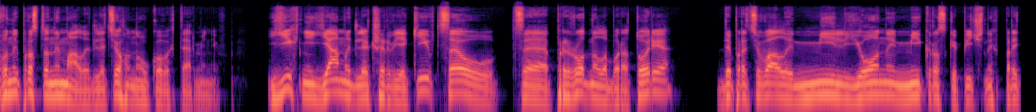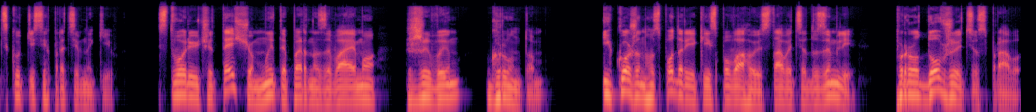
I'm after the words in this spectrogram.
Вони просто не мали для цього наукових термінів. Їхні ями для черв'яків ЦЕУ – це природна лабораторія, де працювали мільйони мікроскопічних працькутісіх працівників, створюючи те, що ми тепер називаємо живим ґрунтом. І кожен господар, який з повагою ставиться до землі, продовжує цю справу,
